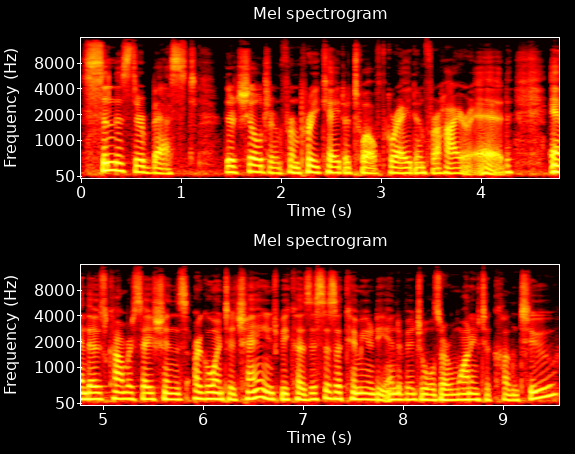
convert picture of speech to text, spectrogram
send us their best, their children from pre K to 12th grade and for higher ed. And those conversations are going to change because this is a community individuals are wanting to come to,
